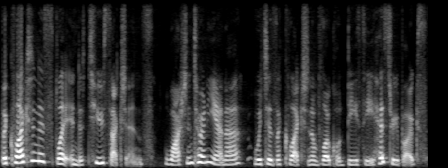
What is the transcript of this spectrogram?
The collection is split into two sections Washingtoniana, which is a collection of local DC history books,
